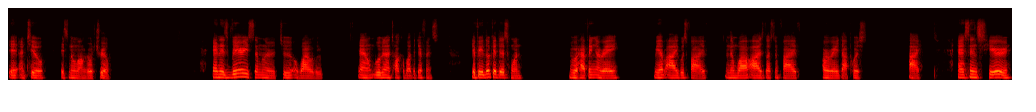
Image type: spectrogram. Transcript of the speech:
it until it's no longer true and it's very similar to a while loop. And we're going to talk about the difference. If we look at this one, we're having an array, we have i equals 5, and then while i is less than 5, array dot push i. And since here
